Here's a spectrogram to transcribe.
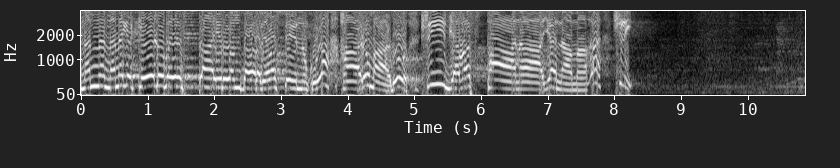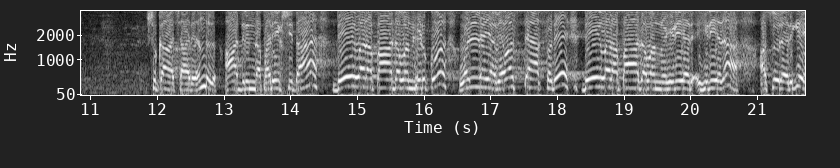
ನನ್ನ ನನಗೆ ಕೇಡು ಬಯಸ್ತಾ ಇರುವಂತವರ ವ್ಯವಸ್ಥೆಯನ್ನು ಕೂಡ ಹಾಳು ಮಾಡು. ಶ್ರೀ ವ್ಯವಸ್ಥಾನಾಯ ನಮಃ. ಶ್ರೀ ಶುಕಾಚಾರ್ಯ ಅಂದ್ರೆ ಆದ್ರಿಂದ ಪರೀಕ್ಷಿತ ದೇವರ ಪಾದವನ್ನು ಹಿಡ್ಕೊ ಒಳ್ಳೆಯ ವ್ಯವಸ್ಥೆ ಆಗ್ತದೆ. ದೇವರ ಪಾದವನ್ನು ಹಿಡಿಯ ಹಿಡಿಯದ ಅಸುರರಿಗೆ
